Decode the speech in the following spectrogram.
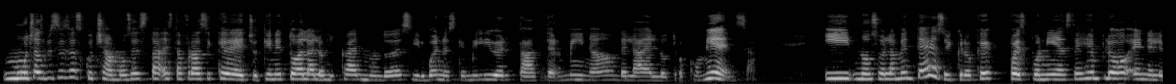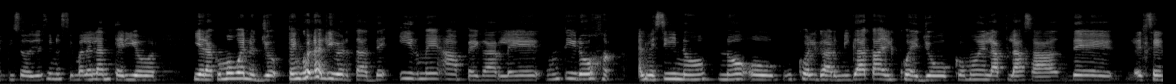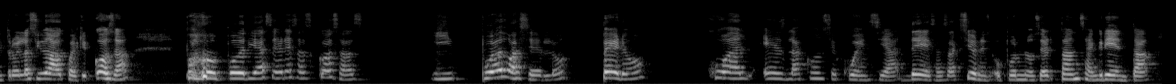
muchas veces escuchamos esta, esta frase que de hecho tiene toda la lógica del mundo, decir, bueno, es que mi libertad termina donde la del otro comienza. Y no solamente eso, y creo que pues ponía este ejemplo en el episodio, si no estoy mal, el anterior, y era como, bueno, yo tengo la libertad de irme a pegarle un tiro al vecino, ¿no? O colgar mi gata del cuello como en la plaza del centro de la ciudad, cualquier cosa. Podría hacer esas cosas y puedo hacerlo, pero cuál es la consecuencia de esas acciones o por no ser tan sangrienta,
